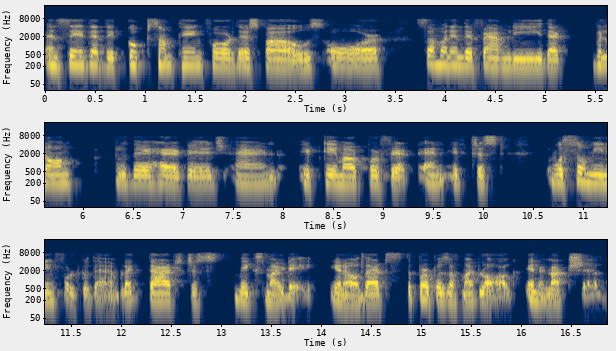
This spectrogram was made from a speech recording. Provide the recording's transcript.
and say that they cooked something for their spouse or someone in their family that belonged to their heritage and it came out perfect and it just was so meaningful to them. Like that just makes my day you know? That's the purpose of my blog in a nutshell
